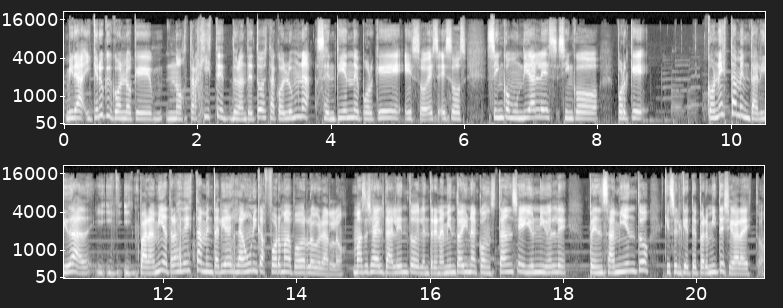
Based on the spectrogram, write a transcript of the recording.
Mira, y creo que con lo que nos trajiste durante toda esta columna se entiende por qué eso, es esos cinco mundiales, cinco. Porque con esta mentalidad, y, para mí a través de esta mentalidad es la única forma de poder lograrlo. Más allá del talento, del entrenamiento, hay una constancia y un nivel de pensamiento que es el que te permite llegar a esto.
